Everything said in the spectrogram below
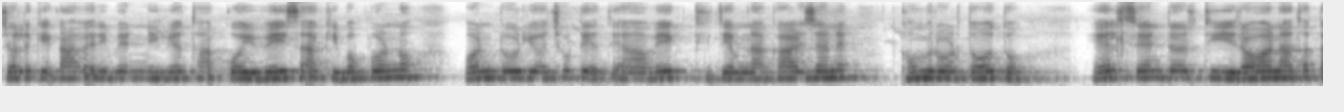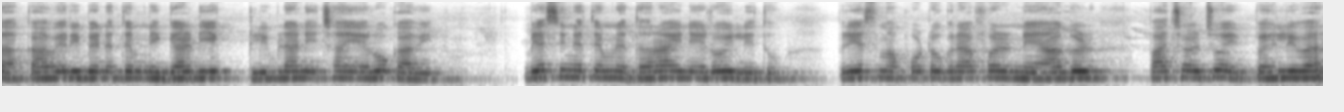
જલકે કાવેરીબેનની વ્યથા કોઈ વૈશાખી બપોરનો વંટોળિયો છૂટે ત્યાં વેગથી તેમના કાળજાને ઘમરોળતો હતો. હેલ્થ સેન્ટરથી રવાના થતાં કાવેરીબેને તેમની ગાડી એક લીમડાની છાંયે રોકાવી બેસીને તેમણે ધરાઈને રોઈ લીધું. પ્રેસમાં ફોટોગ્રાફરને આગળ પાછળ જોઈ પહેલીવાર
